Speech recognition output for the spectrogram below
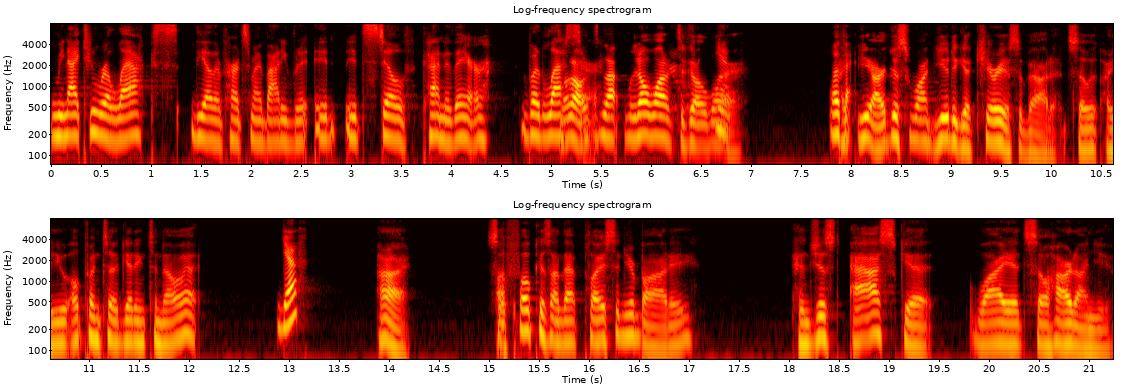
I mean, I can relax the other parts of my body, but it, it it's still kind of there, but lesser. No, not, we don't want it to go away. Yeah. Okay. I, yeah, I just want you to get curious about it. So, are you open to getting to know it? Yeah. All right. So, okay. focus on that place in your body and just ask it why it's so hard on you.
